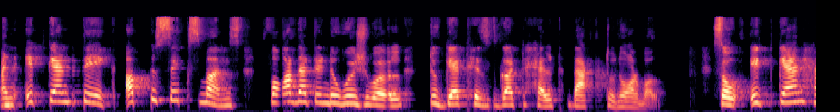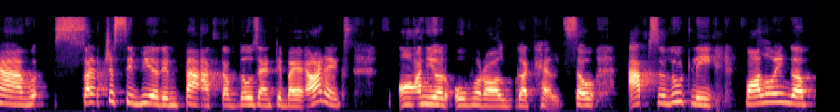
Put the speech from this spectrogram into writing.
and it can take up to 6 months for that individual to get his gut health back to normal. So it can have such a severe impact of those antibiotics on your overall gut health. So absolutely following up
